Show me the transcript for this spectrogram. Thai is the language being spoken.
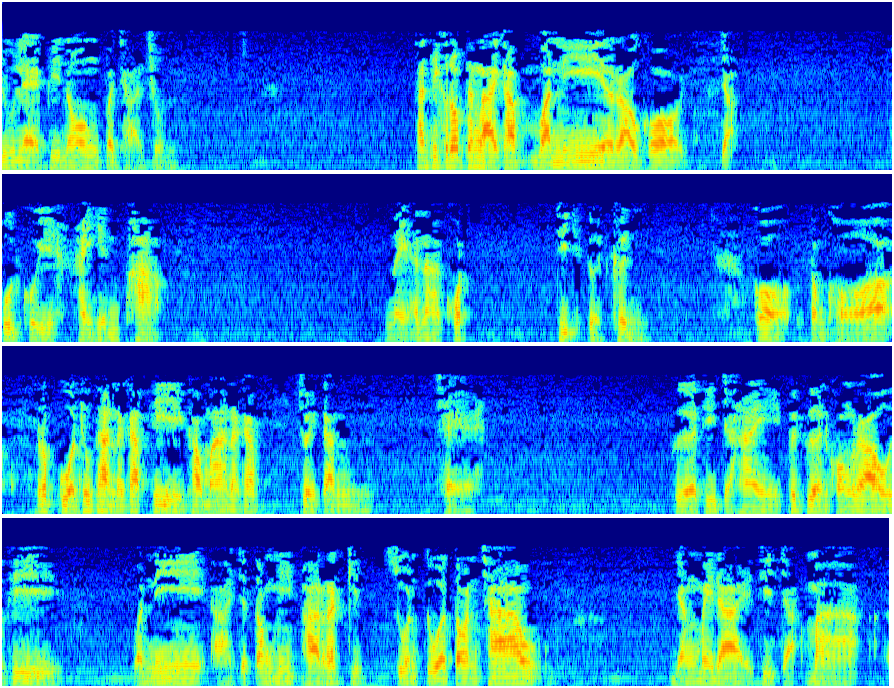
ดูแลพี่น้องประชาชน ท่านที่ครบทั้งหลายครับ วันนี้เราก็จะพูดคุยให้เห็นภาพ ในอนาคตที่จะเกิดขึ้น ก็ต้องขอรบกวนทุกท่านนะครับ ที่เข้ามานะครับ ช่วยกันแชร์ เพื่อที่จะให้เพื่อนๆของเราที่วันนี้อาจจะต้องมีภารกิจส่วนตัวตอนเช้า ยังไม่ได้ที่จะมา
